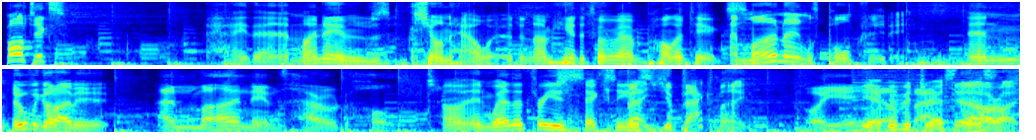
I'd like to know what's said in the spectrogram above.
Politics. Hey there, my name's John Howard, and I'm here to talk about politics. And my name was Paul Keating. and Who have we got over here? And my name's Harold Holt. Oh, and we're the three Ba- sexiest. you're back, mate. Oh yeah, Yeah, we've I'm back. addressed Yeah, this. all right.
